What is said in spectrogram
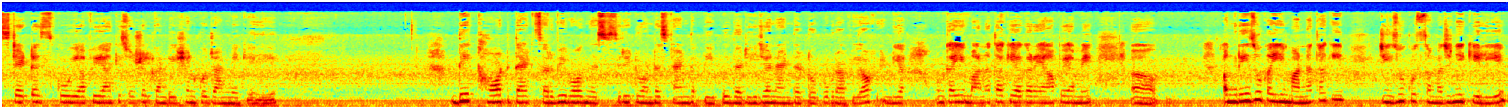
स्टेटस को या फिर यहाँ की सोशल कंडीशन को जानने के लिए। They thought that survey was necessary to understand the people the region and the topography of India उनका ये मानना था कि अगर यहाँ पे हमें अंग्रेज़ों का ये मानना था कि चीज़ों को समझने के लिए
